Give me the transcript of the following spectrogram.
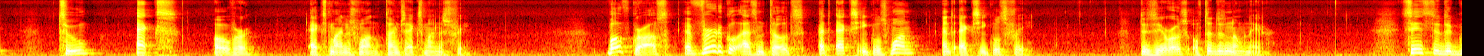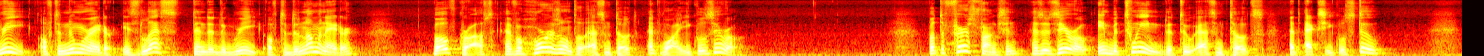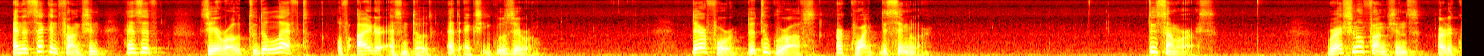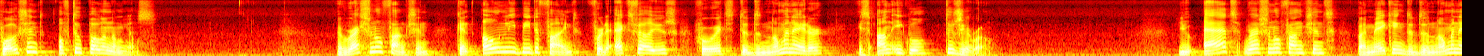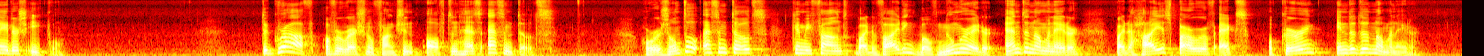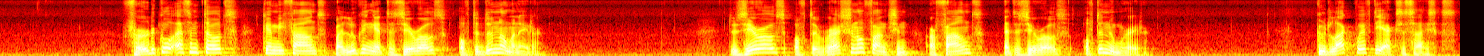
to x over x minus 1 times x minus 3. Both graphs have vertical asymptotes at x equals 1 and x equals 3, the zeros of the denominator. Since the degree of the numerator is less than the degree of the denominator, both graphs have a horizontal asymptote at y equals 0. But the first function has a 0 in between the two asymptotes at x equals 2, and the second function has a 0 to the left of either asymptote at x equals 0. Therefore, the two graphs are quite dissimilar. To summarize, rational functions are the quotient of two polynomials. A rational function can only be defined for the x values for which the denominator is unequal to 0. You add rational functions by making the denominators equal. The graph of a rational function often has asymptotes. Horizontal asymptotes can be found by dividing both numerator and denominator by the highest power of x occurring in the denominator. Vertical asymptotes can be found by looking at the zeros of the denominator. The zeros of the rational function are found at the zeros of the numerator. Good luck with the exercises.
